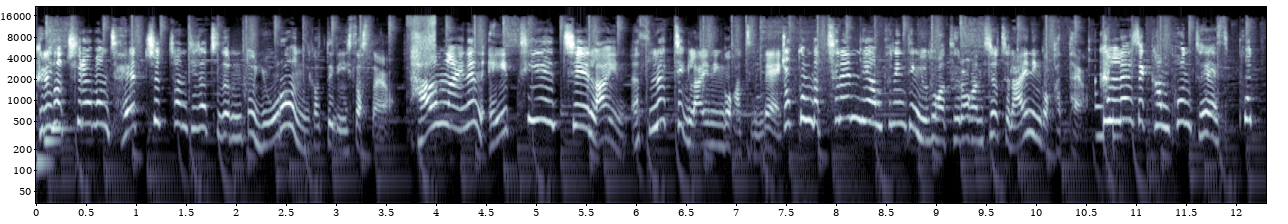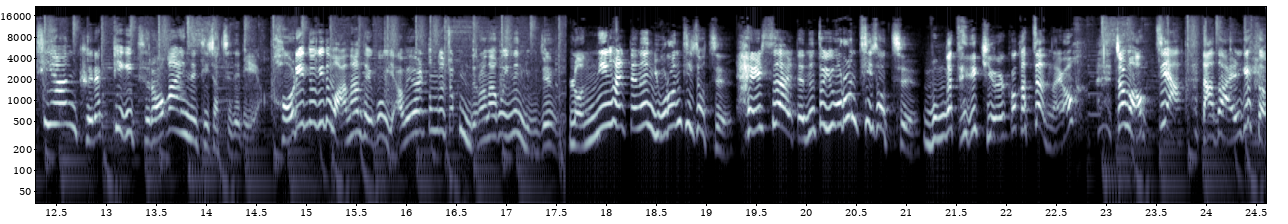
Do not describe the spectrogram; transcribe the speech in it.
그래서 추려본 제 추천 티셔츠들은 또 이런 것들이 있었어요. 다음 라인은 ATH 라인, athletic 라인인 것 같은데 조금 더 트렌디한 프린팅 요소가 들어간 티셔츠 라인인 것 같아요. 클래식한 폰트에 스포티한 그래픽이 들어가 있는 티셔츠들이에요. 거리두기도 완화되고 야외 활동도 조금 늘어나고 있는 요즘 런닝할 때는 이런 티셔츠, 헬스할 때는 또 이런 티셔츠 뭔가 되게 귀여울 것 같지 않나요? 좀 억지야, 나도 알겠어.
